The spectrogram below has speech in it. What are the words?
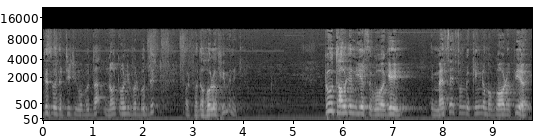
This was the teaching of Buddha, not only for Buddhists, but for the whole of humanity. 2000 years ago again, a message from the kingdom of God appeared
